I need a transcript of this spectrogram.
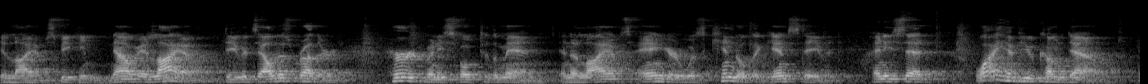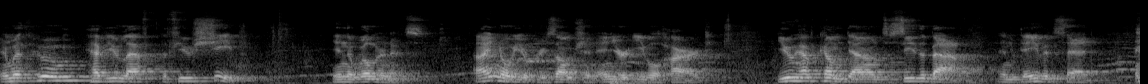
Eliab speaking. Now, Eliab, David's eldest brother, heard when he spoke to the man, and Eliab's anger was kindled against David. And he said, Why have you come down? And with whom have you left the few sheep in the wilderness? I know your presumption and your evil heart. You have come down to see the battle. And David said,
